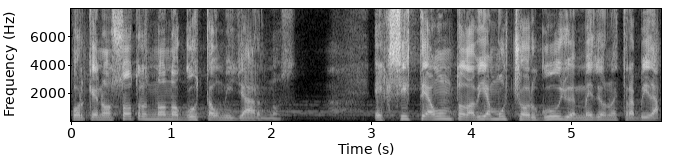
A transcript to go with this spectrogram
Porque nosotros no nos gusta humillarnos. Existe aún todavía mucho orgullo en medio de nuestras vidas.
